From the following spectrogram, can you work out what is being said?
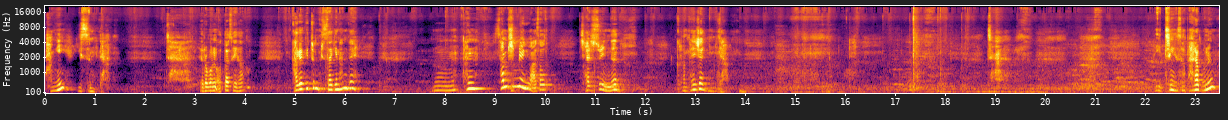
방이 있습니다. 자, 여러분 어떠세요? 가격이 좀 비싸긴 한데, 음, 한 30명이 와서 잘 수 있는 그런 펜션입니다. 자, 2층에서 바라보는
